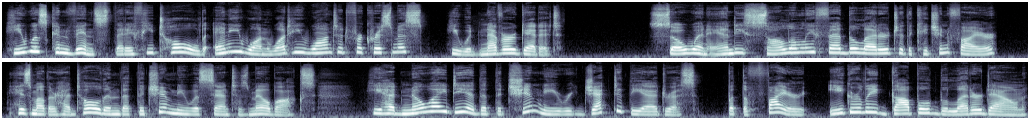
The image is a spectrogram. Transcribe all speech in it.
He was convinced that if he told anyone what he wanted for Christmas, he would never get it. So when Andy solemnly fed the letter to the kitchen fire, his mother had told him that the chimney was Santa's mailbox. He had no idea that the chimney rejected the address, but the fire eagerly gobbled the letter down.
